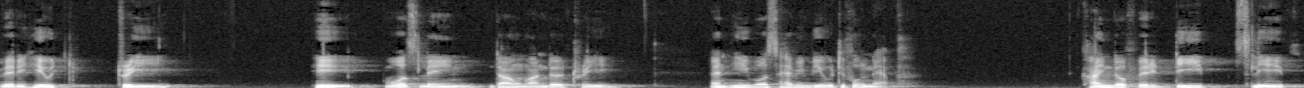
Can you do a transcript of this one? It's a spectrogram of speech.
very huge tree. He was laying down under a tree and he was having beautiful nap. Kind of very deep sleep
